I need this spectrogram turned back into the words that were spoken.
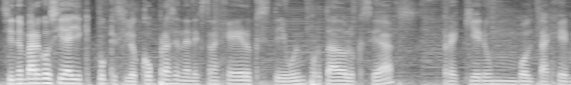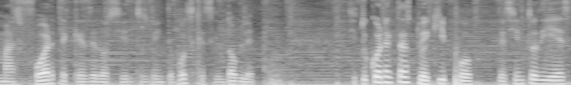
Sin embargo, si hay equipo que si lo compras en el extranjero, que si te llevó importado, lo que sea, requiere un voltaje más fuerte que es de 220 volts, que es el doble. Si tú conectas tu equipo de 110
